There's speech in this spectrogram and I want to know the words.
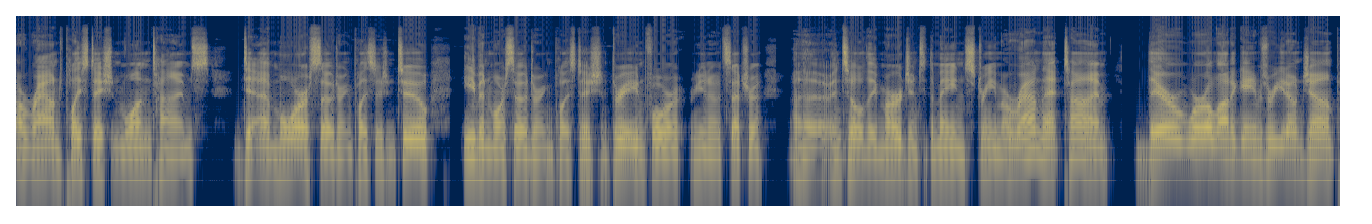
around PlayStation 1 times, uh, more so during PlayStation 2, even more so during PlayStation 3 and 4, you know, etc., uh, until they merge into the mainstream. Around that time, there were a lot of games where you don't jump.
